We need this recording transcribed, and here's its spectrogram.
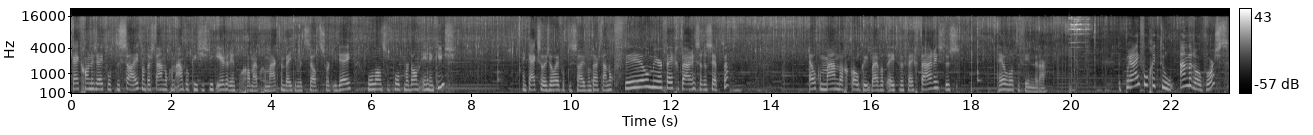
Kijk gewoon eens even op de site, want daar staan nog een aantal kiesjes die ik eerder in het programma heb gemaakt. Een beetje met hetzelfde soort idee. Hollandse pot, maar dan in een kies. En kijk sowieso even op de site, want daar staan nog veel meer vegetarische recepten. Elke maandag kook ik bij Wat Eten We Vegetarisch, dus heel wat te vinden daar. De prei voeg ik toe aan de rookworst.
